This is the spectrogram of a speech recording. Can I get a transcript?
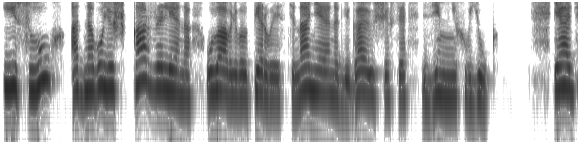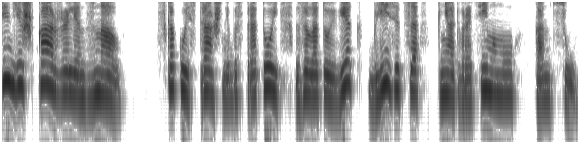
и слух одного лишь Карра Лена улавливал первые стенания надвигающихся зимних вьюг. И один лишь Карролен знал, с какой страшной быстротой золотой век близится к неотвратимому концу.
